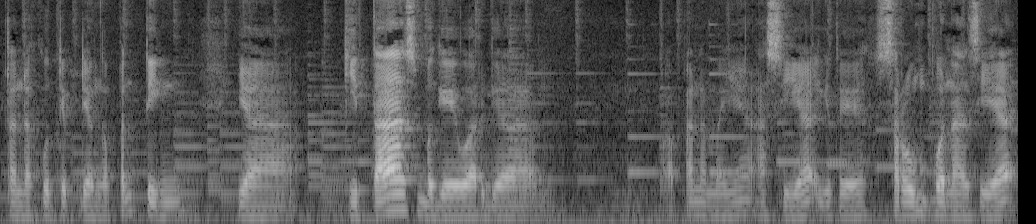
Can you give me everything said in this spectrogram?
tanda kutip dianggap penting ya kita sebagai warga apa namanya Asia gitu ya serumpun Asia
